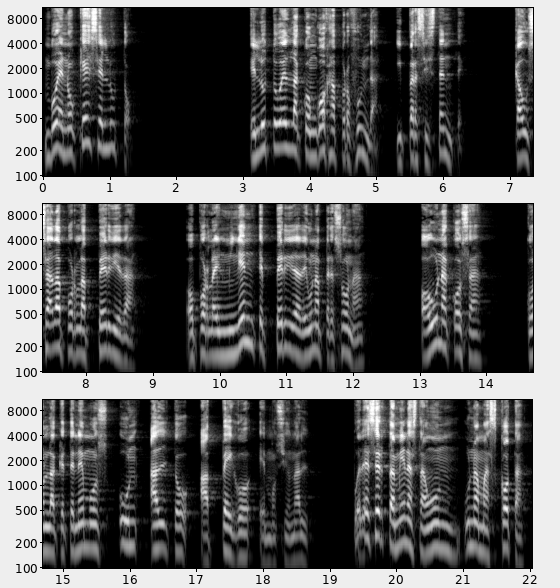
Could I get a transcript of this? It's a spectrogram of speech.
Bueno, ¿qué es el luto? El luto es la congoja profunda y persistente causada por la pérdida o por la inminente pérdida de una persona o una cosa con la que tenemos un alto apego emocional. Puede ser también hasta un, una mascota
